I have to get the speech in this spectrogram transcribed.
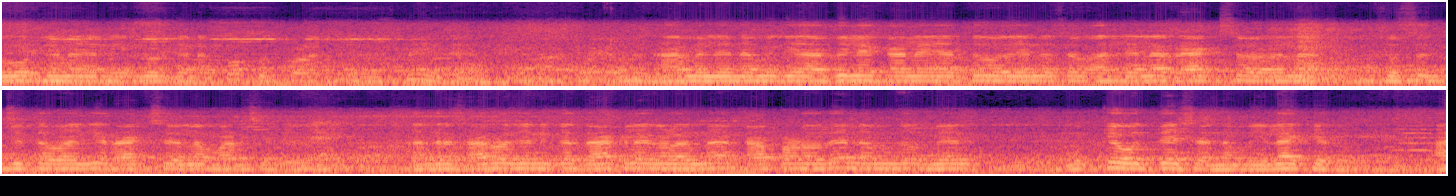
ನೂರು ಜನ ಇನ್ನೂರು ಜನಕ್ಕೂ ಕುತ್ಕೊಳ್ಳೋಕ್ಕೆ ವ್ಯವಸ್ಥೆ ಇದೆ. ಆಮೇಲೆ ನಮಗೆ ಅಭಿಲೇಖಾಲಯದ್ದು ಏನು ಸ, ಅಲ್ಲೆಲ್ಲ ರ್ಯಾಕ್ಸ್ ಎಲ್ಲ ಸುಸಜ್ಜಿತವಾಗಿ ರ್ಯಾಕ್ಸ್ ಎಲ್ಲ ಮಾಡಿಸಿದ್ದೀವಿ. ಅಂದರೆ ಸಾರ್ವಜನಿಕ ದಾಖಲೆಗಳನ್ನು ಕಾಪಾಡೋದೇ ನಮ್ಮದು ಮೇನ್ ಮುಖ್ಯ ಉದ್ದೇಶ, ನಮ್ಮ ಇಲಾಖೆದು. ಆ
